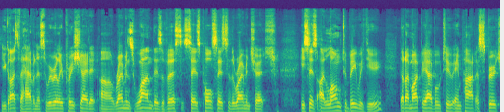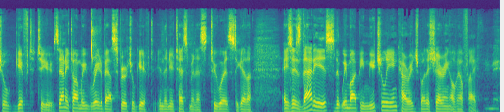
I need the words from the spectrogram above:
you guys for having us. We really appreciate it. Uh, Romans one, there's a verse that says, Paul says to the Roman church, he says, "I long to be with you, that I might be able to impart a spiritual gift to you." It's the only time we read about spiritual gift in the New Testament as two words together. And he says, That is, that we might be mutually encouraged by the sharing of our faith. Amen.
